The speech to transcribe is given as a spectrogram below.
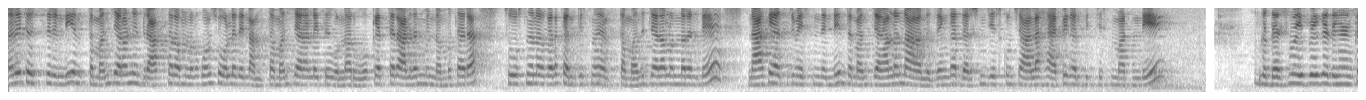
జనాలు అయితే ఇంత ఇంతమంది జనాలు నేను ద్రాక్షారామంలో కూడా చూడలేదండి. అంతమంది జనాలు అయితే ఉన్నారు. ఓకే అయితే రాలేదని మీరు నమ్ముతారా? చూస్తున్నారు కదా కనిపిస్తున్నారు. ఎంతమంది జనాలు ఉన్నారంటే నాకే ఆశ్చర్యం వేసిందండి. ఇంతమంది జనాలు నా నిజంగా దర్శనం చేసుకుని చాలా హ్యాపీగా అనిపించేసింది మాట అండి ఇంకా దర్శనం అయిపోయాక అయితే కనుక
